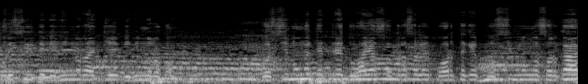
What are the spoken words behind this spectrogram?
পরিস্থিতিতে বিভিন্ন রাজ্যে বিভিন্ন রকম। পশ্চিমবঙ্গের ক্ষেত্রে দু হাজার সতেরো সালের পর থেকে পশ্চিমবঙ্গ সরকার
